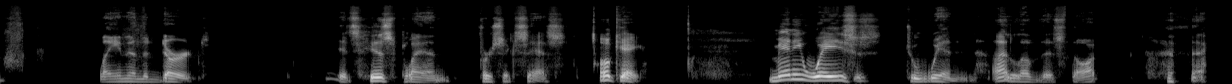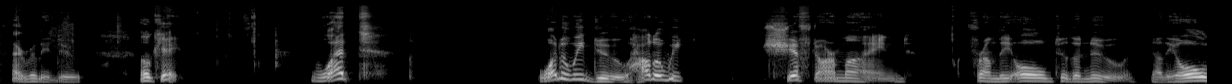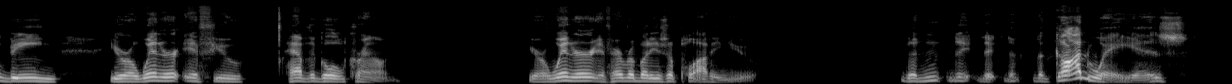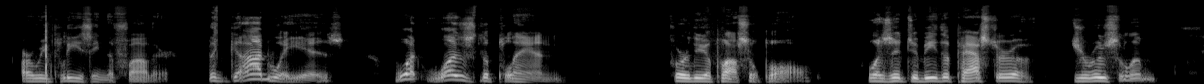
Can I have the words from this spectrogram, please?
laying in the dirt. It's His plan for success. Okay. Many ways to win. I love this thought. I really do. Okay. What what do we do? How do we shift our mind from the old to the new. Now, the old being you're a winner if you have the gold crown, you're a winner if everybody's applauding you. The, the, the, the God way is are we pleasing the Father? The God way is what was the plan for the Apostle Paul? Was it to be the pastor of Jerusalem?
